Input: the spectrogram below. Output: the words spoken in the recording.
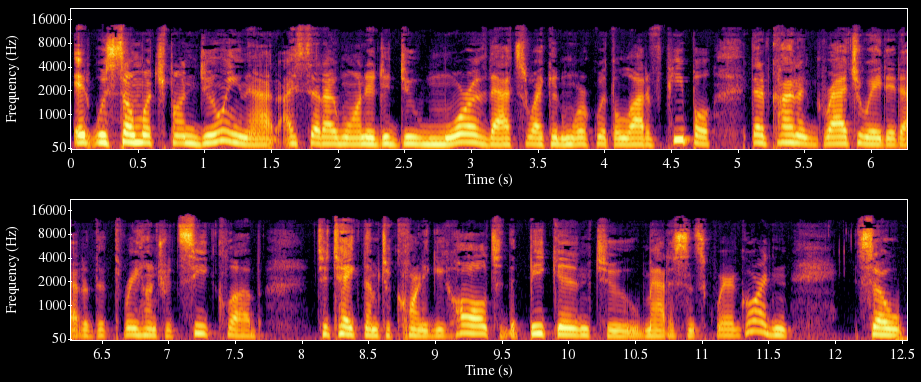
it was so much fun doing that. I said I wanted to do more of that so I can work with a lot of people that have kind of graduated out of the 300 seat club to take them to Carnegie Hall, to the Beacon, to Madison Square Garden. So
